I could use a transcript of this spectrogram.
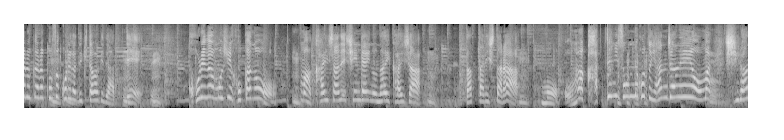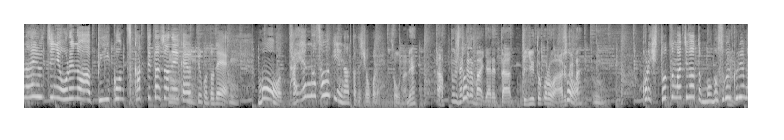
あるからこそこれができたわけであって、うん。これがもし他の、うん。まあ、会社で信頼のない会社うん。だったりしたら、うん。もうお前勝手にそんなことやんじゃねえよお前、うん知らないうちに俺のビーコン使ってたじゃねえかよっていうことで、うん。もう大変な騒ぎになったでしょこれ。そうだねアップルだからまあやれたっていうところはあるかな。う。ん。これ一つ間違うとものすごいクレーム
